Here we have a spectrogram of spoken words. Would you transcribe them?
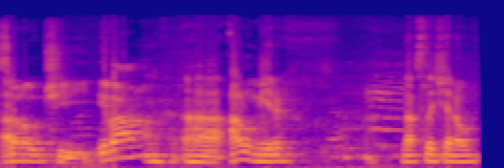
se loučí Ivan a Alumír. Naslyšenou.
